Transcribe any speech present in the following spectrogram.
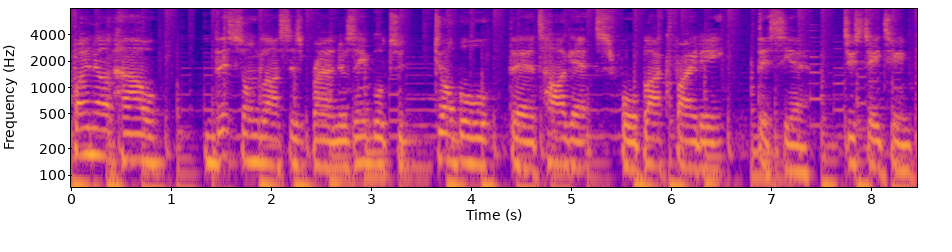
Find out how this sunglasses brand was able to double their targets for Black Friday this year. Do stay tuned.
